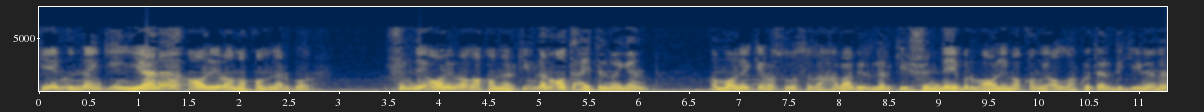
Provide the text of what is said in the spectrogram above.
keyin undan keyin yana oliyroq maqomlar bor. Shunday oliyroq maqomlarki ularni oti aytilmagan ammo lekin rasululloh sallallohu alayhi vasallam xabar berdilarki shunday bir oliy maqomga olloh ko'tardiki mana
